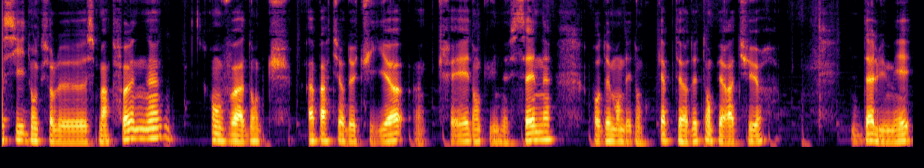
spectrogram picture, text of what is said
Voici donc sur le smartphone. On va donc à partir de tuyaux créer donc une scène pour demander donc au capteur de température d'allumer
